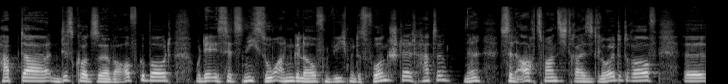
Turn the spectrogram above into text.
habe da einen Discord-Server aufgebaut und der ist jetzt nicht so angelaufen, wie ich mir das vorgestellt hatte. Ne? Es sind auch 20, 30 Leute drauf. Äh,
